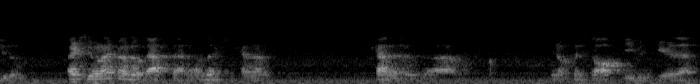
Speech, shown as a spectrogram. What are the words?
to them. Actually, when I found out that stat, I was actually kind of, kind of, uh, you know, pissed off to even hear that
